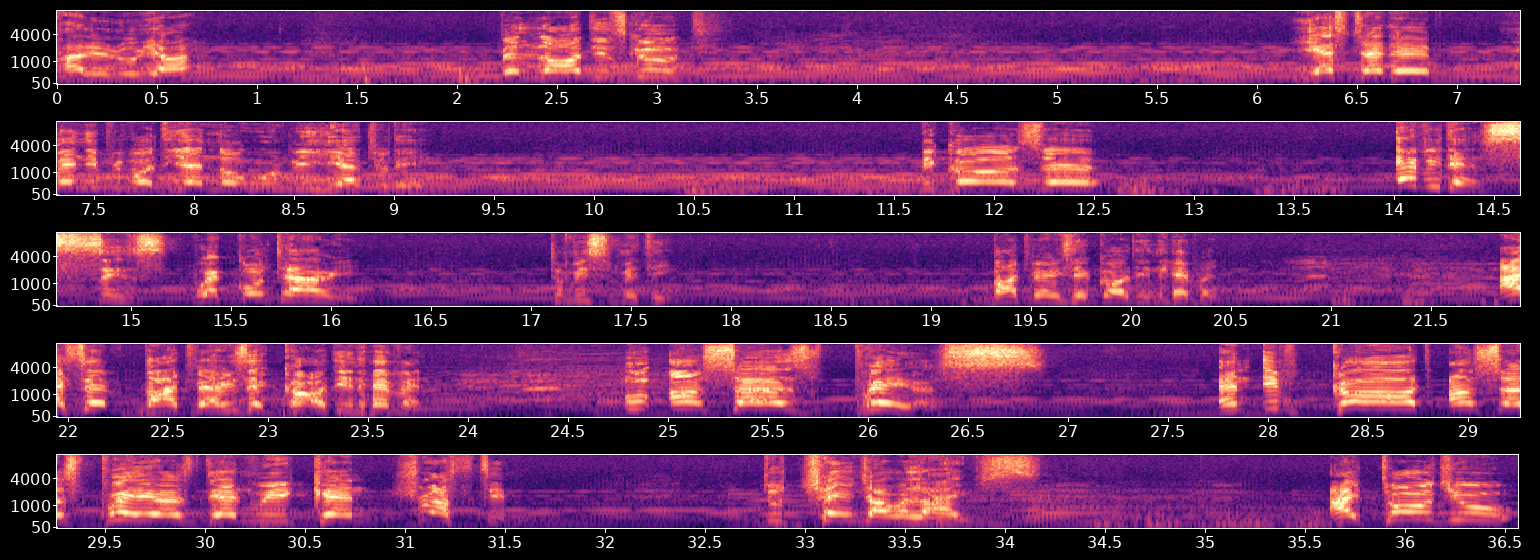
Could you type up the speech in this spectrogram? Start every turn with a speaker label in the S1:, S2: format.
S1: Hallelujah. The Lord is good. Yesterday, many people didn't know we'll be here today. Because uh, evidences were contrary to this meeting. But there is a God in heaven. I said, but there is a God in heaven who answers prayers. And if God answers prayers, then we can trust Him to change our lives. I told you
